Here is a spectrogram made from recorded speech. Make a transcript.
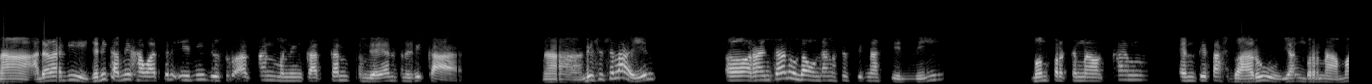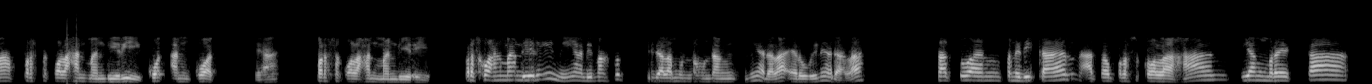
Nah, ada lagi. Jadi kami khawatir ini justru akan meningkatkan pembiayaan pendidikan. Nah, di sisi lain, eh, rancangan undang-undang Sisdiknas ini memperkenalkan entitas baru yang bernama persekolahan mandiri, quote unquote, ya, persekolahan mandiri. Persekolahan mandiri ini yang dimaksud di dalam undang-undang ini adalah RU ini adalah satuan pendidikan atau persekolahan yang mereka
